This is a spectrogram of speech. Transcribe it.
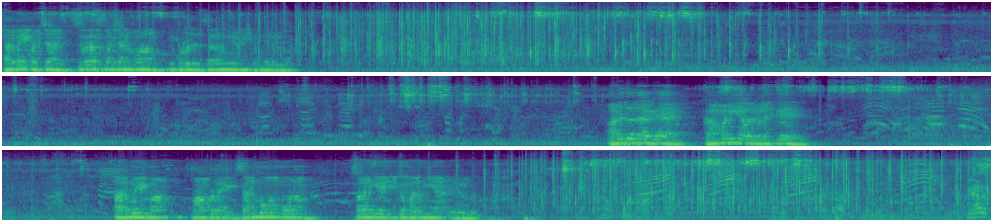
தர்மை மச்சான் சிவராஜ் மச்சான் மூலம் இப்பொழுது சலங்கை அளிக்கும் நிகழ்வு. அடுத்ததாக கமலி அவர்களுக்கு அருமை மா மாப்பிள்ளை சண்முகம் மூலம் சலங்கை அளிக்கும் அருமையான நிகழ்வு. மேலே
